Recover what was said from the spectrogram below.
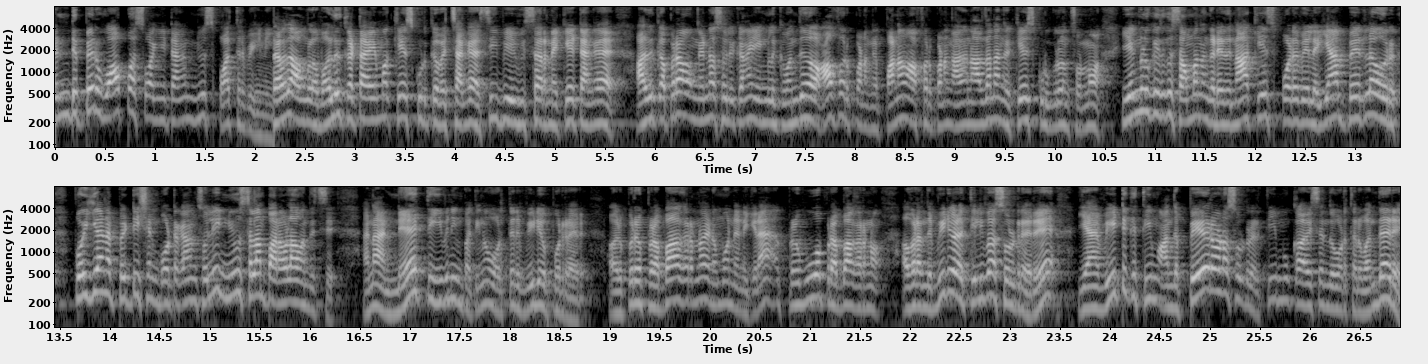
ரெண்டு பேர் வாபஸ் வாங்கிட்டாங்கன்னு நியூஸ் பார்த்துருப்பீங்க நீங்கள் அதாவது அவங்கள வலுக்கட்டாயமாக கேஸ் கொடுக்க வச்சாங்க. சிபிஐ விசாரணை கேட்டாங்க. அதுக்கப்புறம் அவங்க என்ன சொல்லியிருக்காங்க? எங்களுக்கு வந்து ஆஃபர் பண்ணுங்க. பணம் ஆஃபர் பண்ணுங்க. அதனால தான் நாங்கள் கேஸ் கொடுக்குறோம்னு சொன்னோம். எங்களுக்கு இதுக்கு சம்மந்தம் கிடையாது. நான் கேஸ் போடவே இல்லை. என் பேரில் ஒரு பொய்யான பெட்டிஷன் போட்டிருக்காங்கன்னு சொல்லி நியூஸ் எல்லாம் பரவலாக வந்துச்சு. ஆனால் நேற்று ஈவினிங் பார்த்தீங்கன்னா ஒருத்தர் வீடியோ போடுறாரு. அவர் பேர் பிரபாகரனோ என்னமோ நினைக்கிறேன். பிரபுவோ பிரபாகரனோ. அவர் அந்த வீடியோவில் தெளிவாக சொல்கிறாரு என் வீட்டுக்கு திமு அந்த பேரோட சொல்கிறார் திமுகவை சேர்ந்த ஒருத்தர் வந்தார்.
